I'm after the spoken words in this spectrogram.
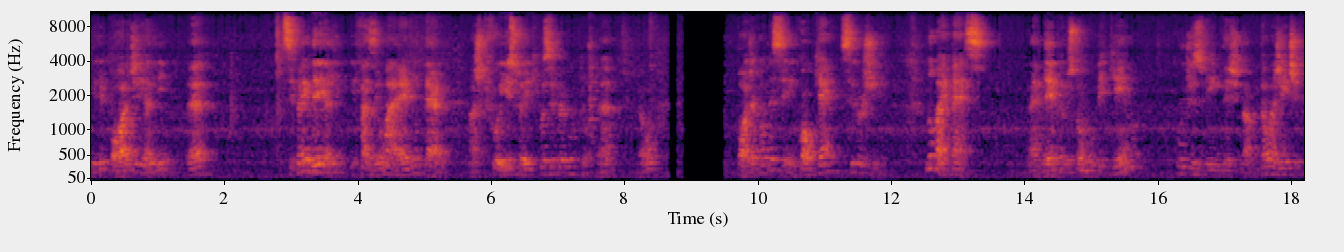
Ele pode ali é, se prender ali e fazer uma hernia interna. Acho que foi isso aí que você perguntou. Né? Então, pode acontecer em qualquer cirurgia. No bypass, né, lembra, o estômago pequeno com desvio intestinal. Então, a gente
